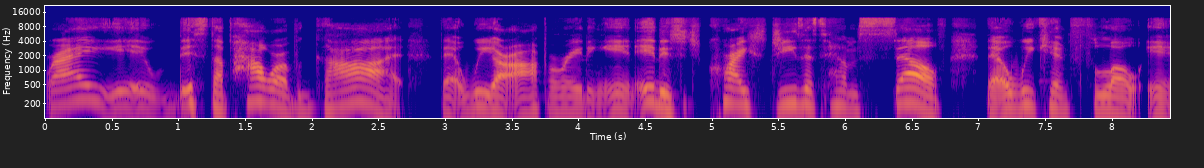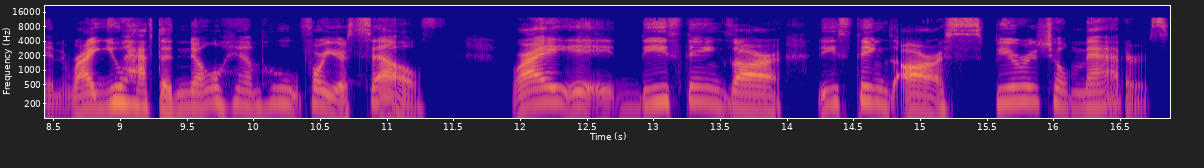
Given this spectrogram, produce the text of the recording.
right? It, it's the power of God that we are operating in. It is Christ Jesus himself that we can flow in, right? You have to know him who for yourself right? It, these things are these things are spiritual matters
